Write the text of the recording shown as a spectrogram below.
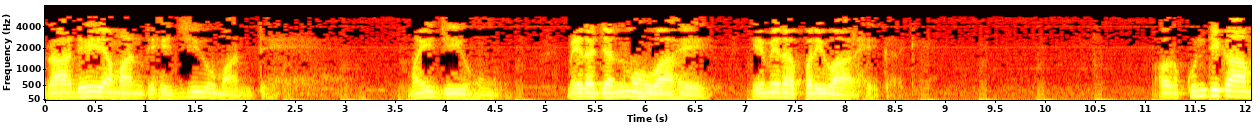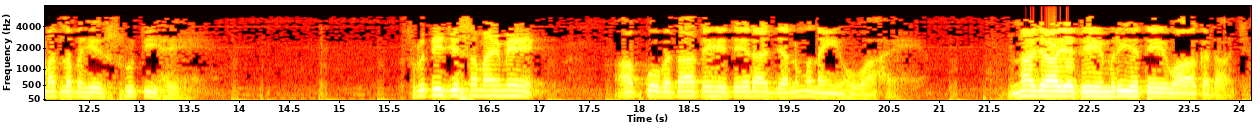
राधे या मानते हैं, जीव मानते हैं। मैं जीव हूँ, मेरा जन्म हुआ है, ये मेरा परिवार है करके। और कुंती का मतलब है श्रुति है। श्रुति जिस समय में आपको बताते हैं, तेरा जन्म नहीं हुआ है। न जायते म्रियते वा कदाचित।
